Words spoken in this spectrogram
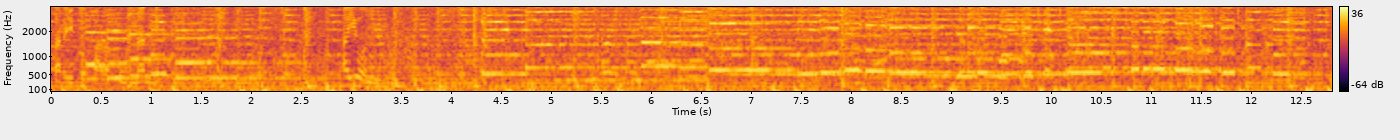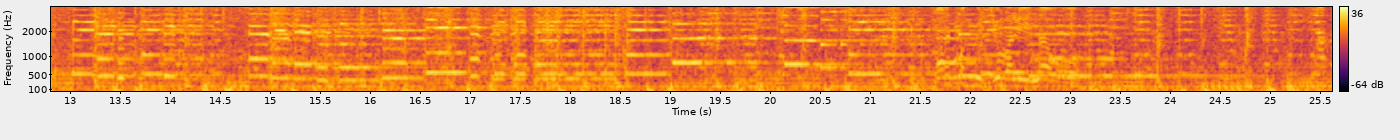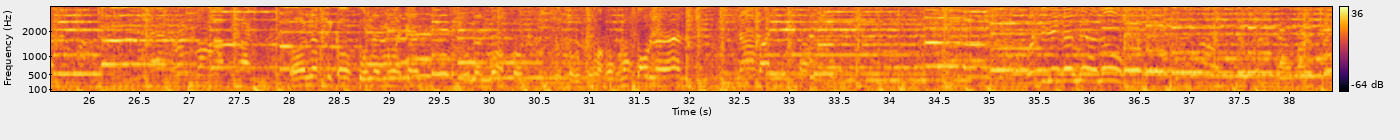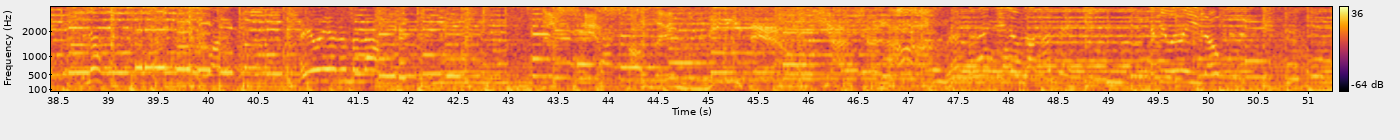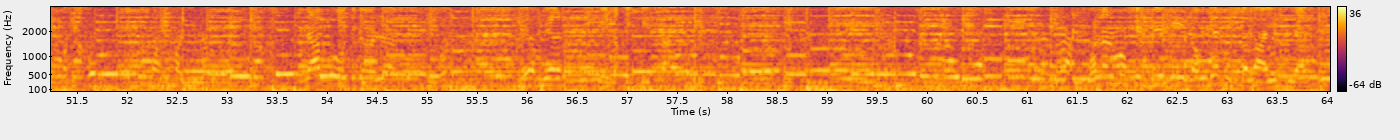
pumunta rito para kunan eh. Ayun. Oh, nak, ikaw, kunan mo nga dyan. Kunan mo ako. Tutungtong ako. Kung paulanan. Nakabayong ka. Yung ilaw niyan, yung sa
